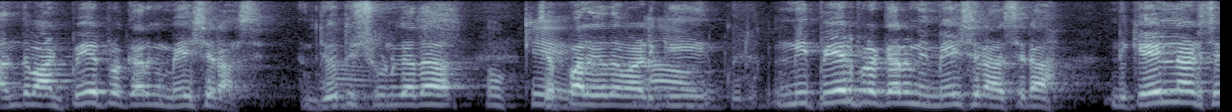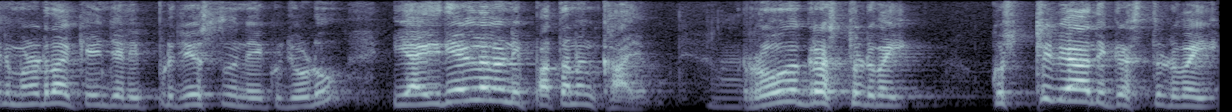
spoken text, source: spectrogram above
అందు వాడి పేరు ప్రకారం మేషరాశి జ్యోతిష్యుడు కదా. చెప్పాలి కదా వాడికి. నీ పేరు ప్రకారం నీ మేషరాశిరా నీకేళ్ళు నడిచిన మొన్నటిదాకా ఏం చేయాలి? ఇప్పుడు చేస్తుంది నీకు చూడు. ఈ ఐదేళ్ళలో నీ పతనం ఖాయం. రోగగ్రస్తుడివై కుష్ఠవ్యాధిగ్రస్తుడివై.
